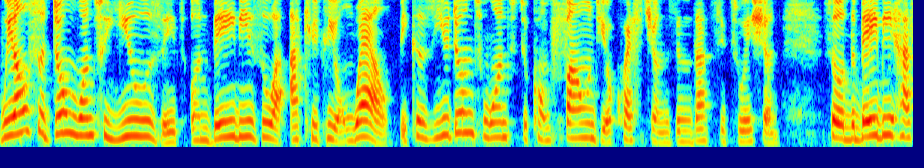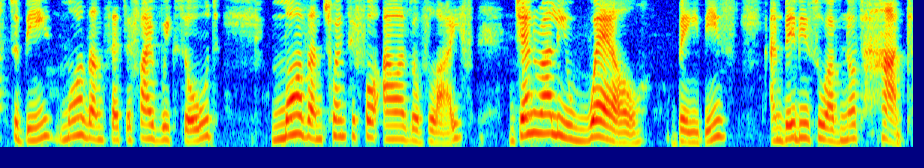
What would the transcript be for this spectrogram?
We also don't want to use it on babies who are acutely unwell because you don't want to confound your questions in that situation. So the baby has to be more than 35 weeks old, more than 24 hours of life, generally well babies, and babies who have not had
